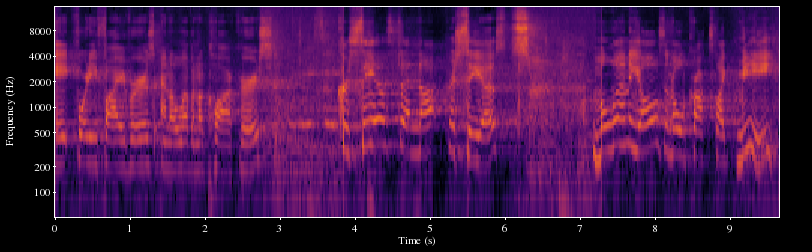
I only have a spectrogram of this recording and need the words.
845ers and 11 o'clockers, Chrysiasts and not Chrysiasts, millennials and old crocs like me,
